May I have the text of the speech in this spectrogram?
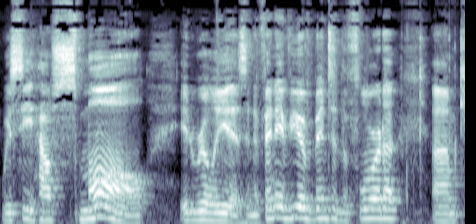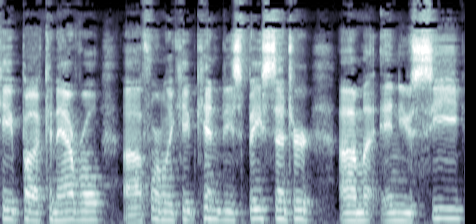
we see how small it really is. And if any of you have been to the Florida um, Cape uh, Canaveral, uh, formerly Cape Kennedy Space Center, um, and you see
